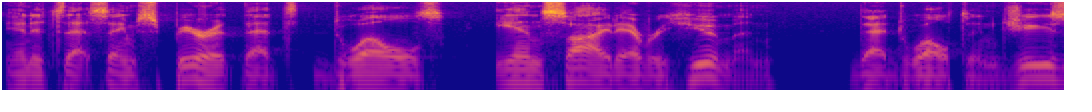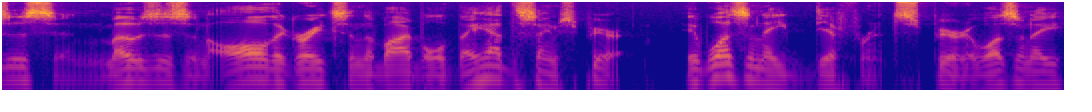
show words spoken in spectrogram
And it's that same spirit that dwells inside every human that dwelt in Jesus and Moses and all the greats in the Bible, they had the same spirit. It wasn't a different spirit. It wasn't a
